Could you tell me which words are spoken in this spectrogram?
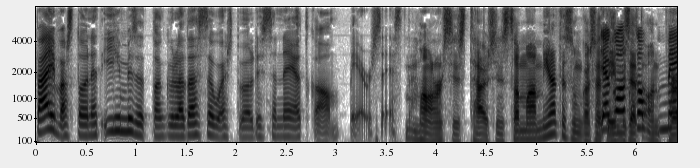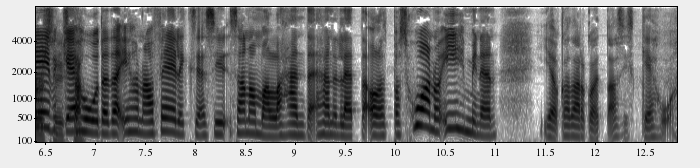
päinvastoin, että ihmiset on kyllä tässä Westworldissa ne, jotka on perseestä. Mä oon siis täysin samaa mieltä sun kanssa, Ja että ihmiset koska on Maeve perseistä. kehuu tätä ihanaa Felixia si- sanomalla häntä, hänelle, että oletpas huono ihminen, joka tarkoittaa siis kehua.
